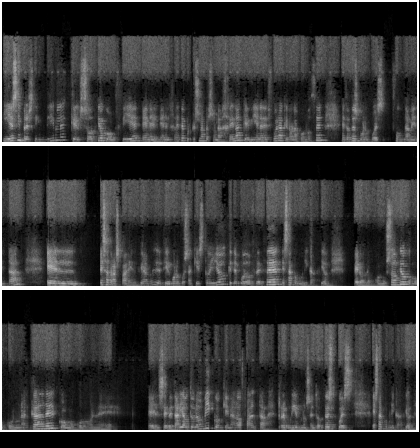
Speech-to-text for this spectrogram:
y es imprescindible que el socio confíe en el, en el gerente porque es una persona ajena que viene de fuera, que no la conocen. Entonces, bueno, pues fundamental el, esa transparencia, ¿no? Y decir, bueno, pues aquí estoy yo, ¿qué te puedo ofrecer? Esa comunicación. Pero no con un socio, como con un alcalde, como con... Eh, el secretario autonómico, con quien haga falta reunirnos. Entonces, pues esa comunicación.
